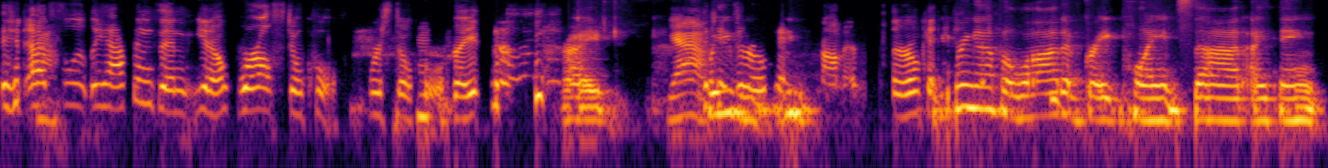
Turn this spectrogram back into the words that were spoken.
It yeah. absolutely happens. And, you know, we're all still cool. We're still cool, right? right. Yeah. The kids are okay. You, promise. They're okay. You bring up a lot of great points that I think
